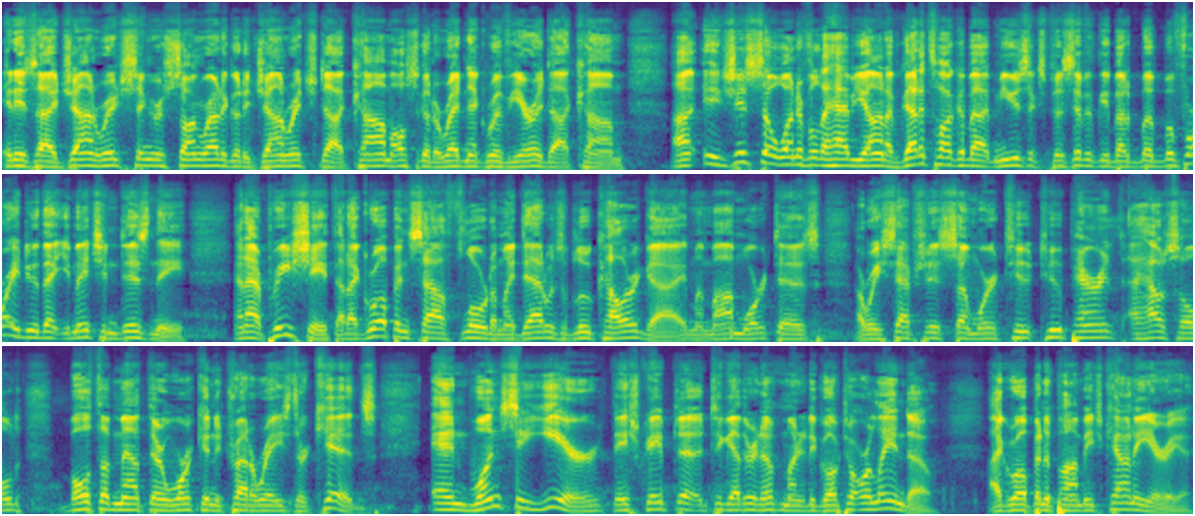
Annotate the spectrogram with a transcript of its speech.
It is uh, John Rich, singer songwriter. Go to johnrich.com. Also go to redneckriviera.com. Uh, it's just so wonderful to have you on. I've got to talk about music specifically, but but before I do that, you mentioned Disney, and I appreciate that. I grew up in South Florida. My dad was a blue collar guy. My mom worked as a receptionist somewhere. Two two parent a household, both of them out there working to try to raise their kids. And once a year, they scraped uh, together enough money to go up to Orlando. I grew up in the Palm Beach County area,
